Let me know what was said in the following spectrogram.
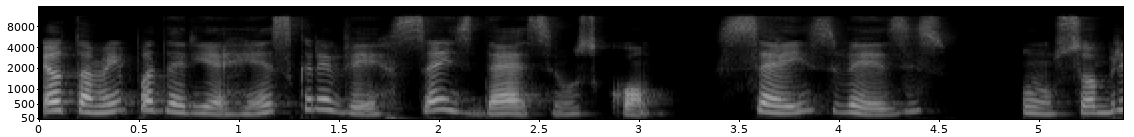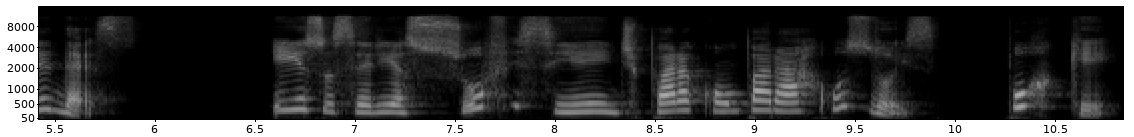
Eu também poderia reescrever 6 décimos como 6 vezes 1 sobre 10. Isso seria suficiente para comparar os dois. Por quê?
